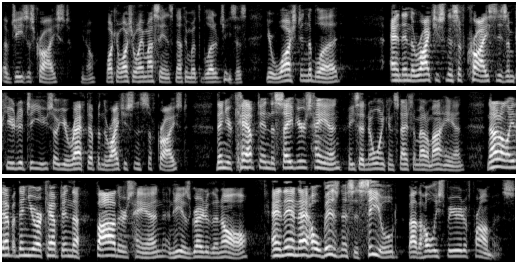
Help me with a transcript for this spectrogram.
of Jesus Christ. You know, what can wash away my sins? Nothing but the blood of Jesus. You're washed in the blood. And then the righteousness of Christ is imputed to you, so you're wrapped up in the righteousness of Christ. Then you're kept in the Savior's hand. He said, No one can snatch them out of my hand. Not only that, but then you are kept in the Father's hand, and He is greater than all. And then that whole business is sealed by the Holy Spirit of promise.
